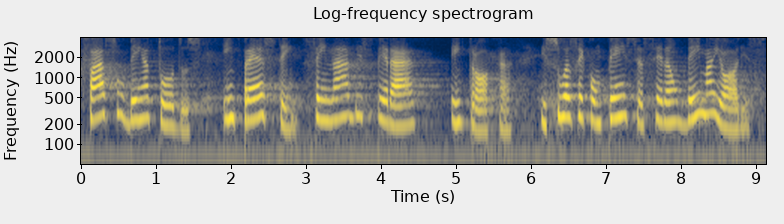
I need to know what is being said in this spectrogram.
Façam o bem a todos, emprestem sem nada esperar em troca, e suas recompensas serão bem maiores.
